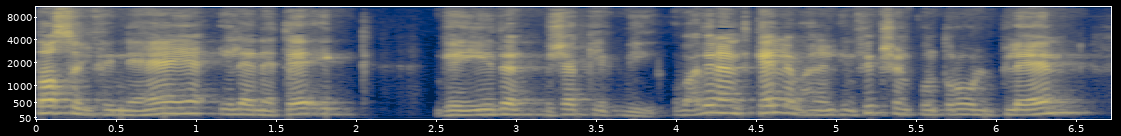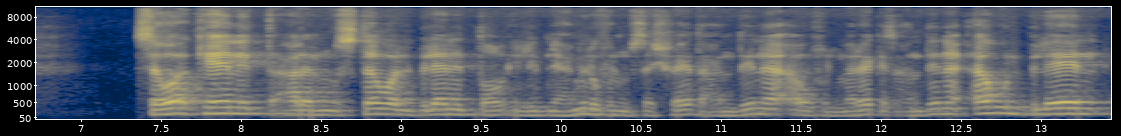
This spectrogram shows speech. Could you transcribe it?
تصل في النهاية إلى نتائج جيدة بشكل كبير وبعدين هنتكلم عن ال infection control plan سواء كانت على المستوى ال plan اللي بنعمله في المستشفيات عندنا أو في المراكز عندنا أو ال plan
